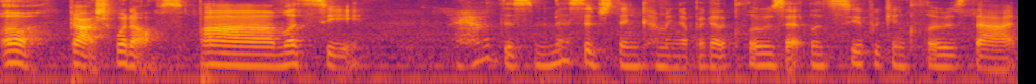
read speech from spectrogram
oh gosh, what else? Um, let's see. I have this message thing coming up. I got to close it. Let's see if we can close that.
